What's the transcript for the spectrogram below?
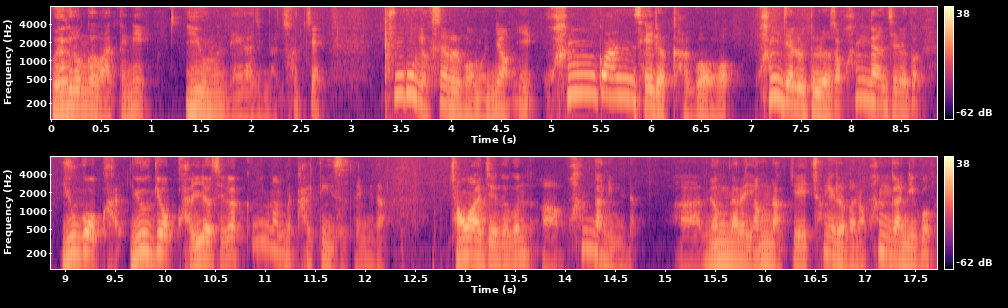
왜 그런가 봤더니 이유는 네 가지입니다. 첫째, 중국 역사를 보면요. 이 황관 세력하고 황제를 둘러서 황간 세력과 유교, 유교 관료 세력과 끊임없는 갈등이 있었답니다. 정화제독은 아, 황간입니다. 아, 명나라 영락제의 청해를 받은 황간이고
